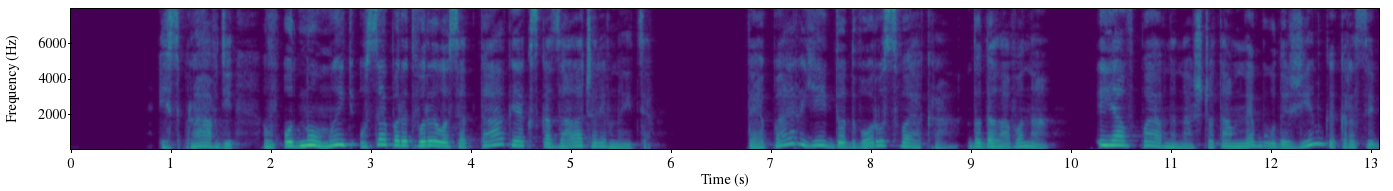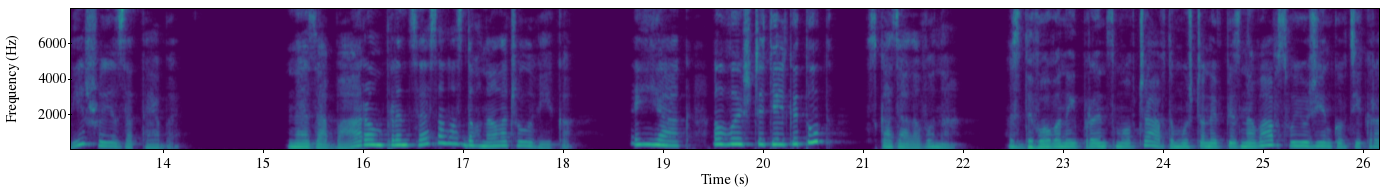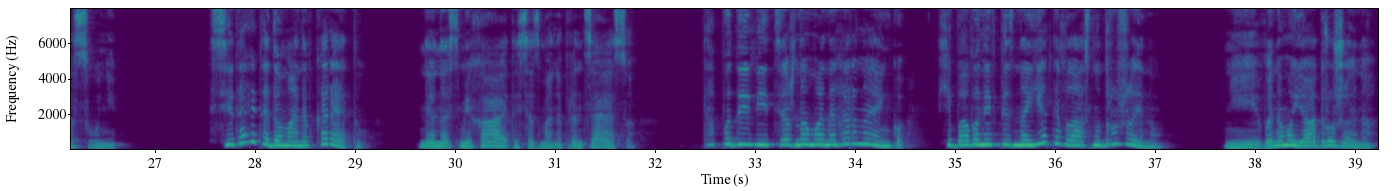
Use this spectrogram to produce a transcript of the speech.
І справді, в одну мить усе перетворилося так, як сказала чарівниця. Тепер їдь до двору свекра, додала вона, і я впевнена, що там не буде жінки красивішої за тебе. Незабаром принцеса наздогнала чоловіка. Як, ви ще тільки тут? сказала вона. Здивований принц мовчав, тому що не впізнавав свою жінку в цій красуні. Сідайте до мене в карету. Не насміхайтеся з мене, принцесо. Та подивіться ж на мене гарненько. Хіба ви не впізнаєте власну дружину? Ні, ви не моя дружина.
